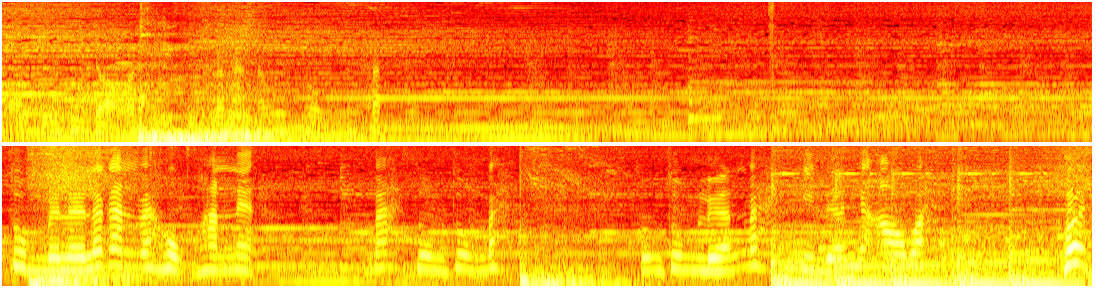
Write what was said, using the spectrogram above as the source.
ขอซื้อที่ดอกละสี่สิบแล้วกันท่านผู้ชมสักสุ่มไปเลยแล้วกันไปหกพันเนี่ยไปสุ่มสุ่มไปสุ่มสุ่มเหรียญไปกี่เหรียญก็เอาไปเฮ้ย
